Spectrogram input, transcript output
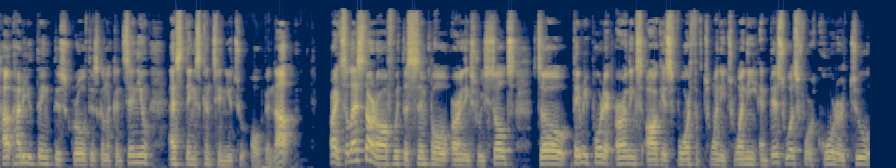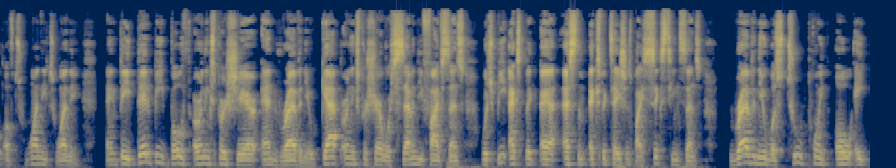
how, how do you think this growth is going to continue as things continue to open up? All right, so let's start off with the simple earnings results. So they reported earnings August 4th of 2020, and this was for quarter two of 2020 and they did beat both earnings per share and revenue. GAAP earnings per share were 75 cents, which beat expect, uh, expectations by 16 cents. Revenue was 2.08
